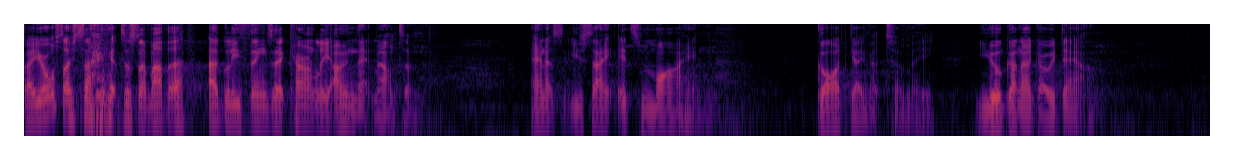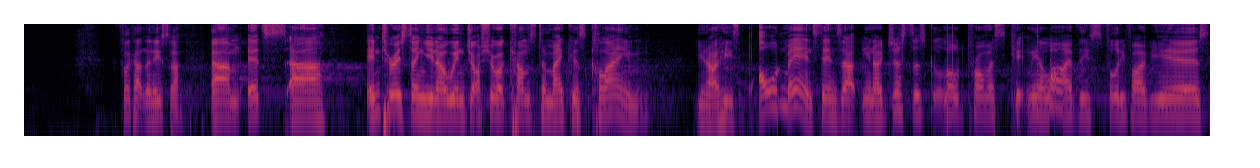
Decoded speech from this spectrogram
but you're also saying it to some other ugly things that currently own that mountain. And it's, you say, It's mine. God gave it to me. You're going to go down. Flick up the next one. Um, it's uh, interesting, you know, when Joshua comes to make his claim you know, he's old man stands up, you know, just as the Lord promised, kept me alive these 45 years.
